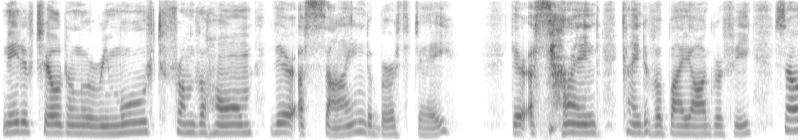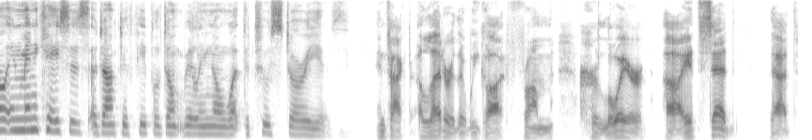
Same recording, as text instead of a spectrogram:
Native children were removed from the home. They're assigned a birthday. They're assigned kind of a biography. So, in many cases, adoptive people don't really know what the true story is. In fact, a letter that we got from her lawyer, uh, it said that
